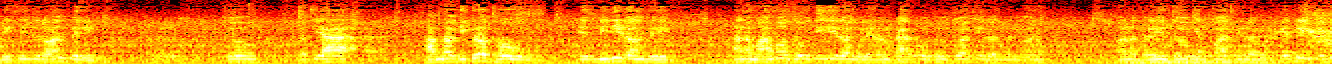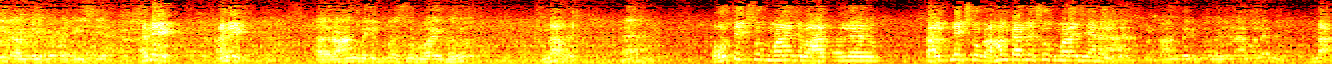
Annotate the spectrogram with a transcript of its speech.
ધીસ ઇઝ રોંગ બિલીફ જો પછી આ આમનો દીકરો થવું એ બીજી રંગ બની આનો મામો થવું ત્રીજી રંગ બની આનો કાકો થવું ચોથી રંગ બની આનો આનો ધણી થવું બીજી પાંચમી રંગ કેટલી કેટલી રંગ બિલીફો બધી છે? અનેક અનેક. રંગ બિલીફમાં સુખ હોય ખરું? ના હોય. હે? ભૌતિક સુખ મળે છે વાત એટલે કાલ્પનિક સુખ અહંકારને સુખ મળે છે એના લીધે. પણ રંગ બિલીફમાં કશું ના મળે ને? ના.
